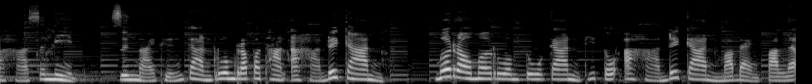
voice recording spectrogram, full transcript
มหาสนิท ซึ่งหมายถึงการร่วมรับประทานอาหารด้วยกัน เมื่อเรามารวมตัวกันที่โต๊ะอาหารด้วยกันมาแบ่งปันและ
